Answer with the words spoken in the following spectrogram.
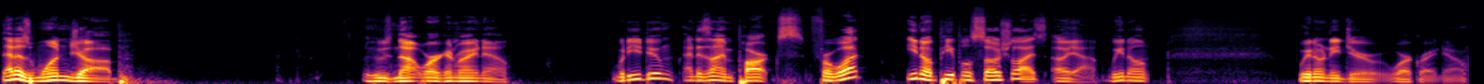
that is one job who's not working right now. What do you do? I design parks. For what? You know, people socialize. Oh yeah, we don't we don't need your work right now.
